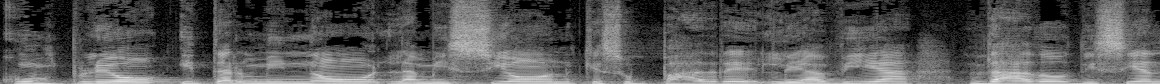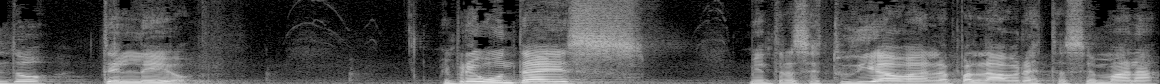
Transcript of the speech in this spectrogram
cumplió y terminó la misión que su padre le había dado diciendo, te leo. Mi pregunta es, mientras estudiaba la palabra esta semana,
